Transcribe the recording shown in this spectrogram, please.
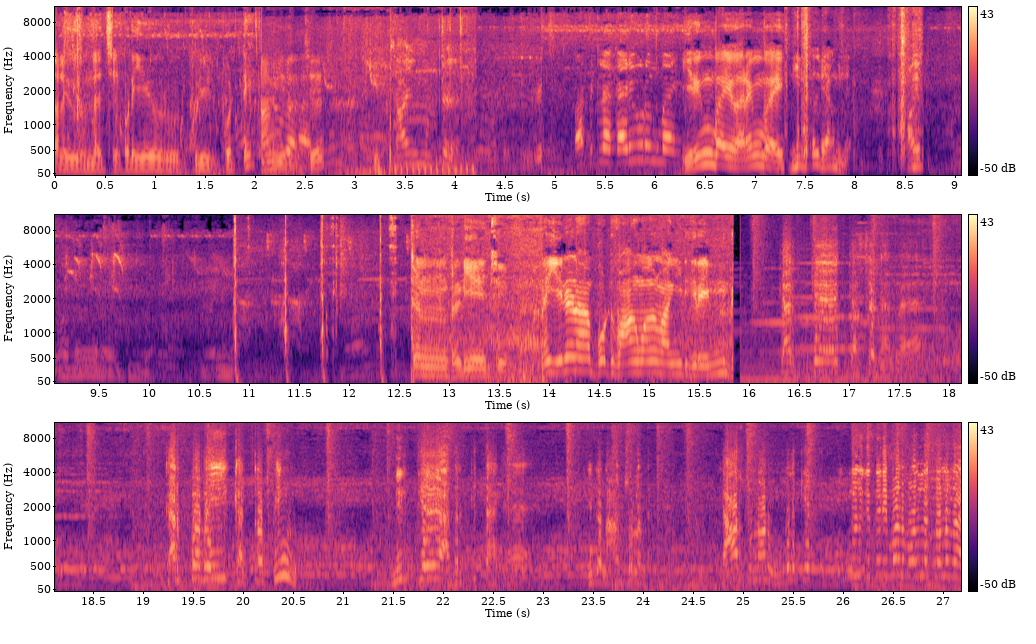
தலைவர் வந்தாச்சு. கூடயே ஒரு குளியல் போட்டு சாமி இருந்துச்சு. இருங்க பாய் வரங்க பாய். ரெடி ஆயிடுச்சு. நான் போட்டு வாங்க வாங்க வாங்கிட்டு இருக்கிறேன் கற்க கசடல கற்பவை கற்ற பின் நிற்க அதற்கு தக. இதை நான் சொல்லல. யார் சொன்னாலும் உங்களுக்கே உங்களுக்கு தெரியுமான்னு முதல்ல சொல்லுங்க.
